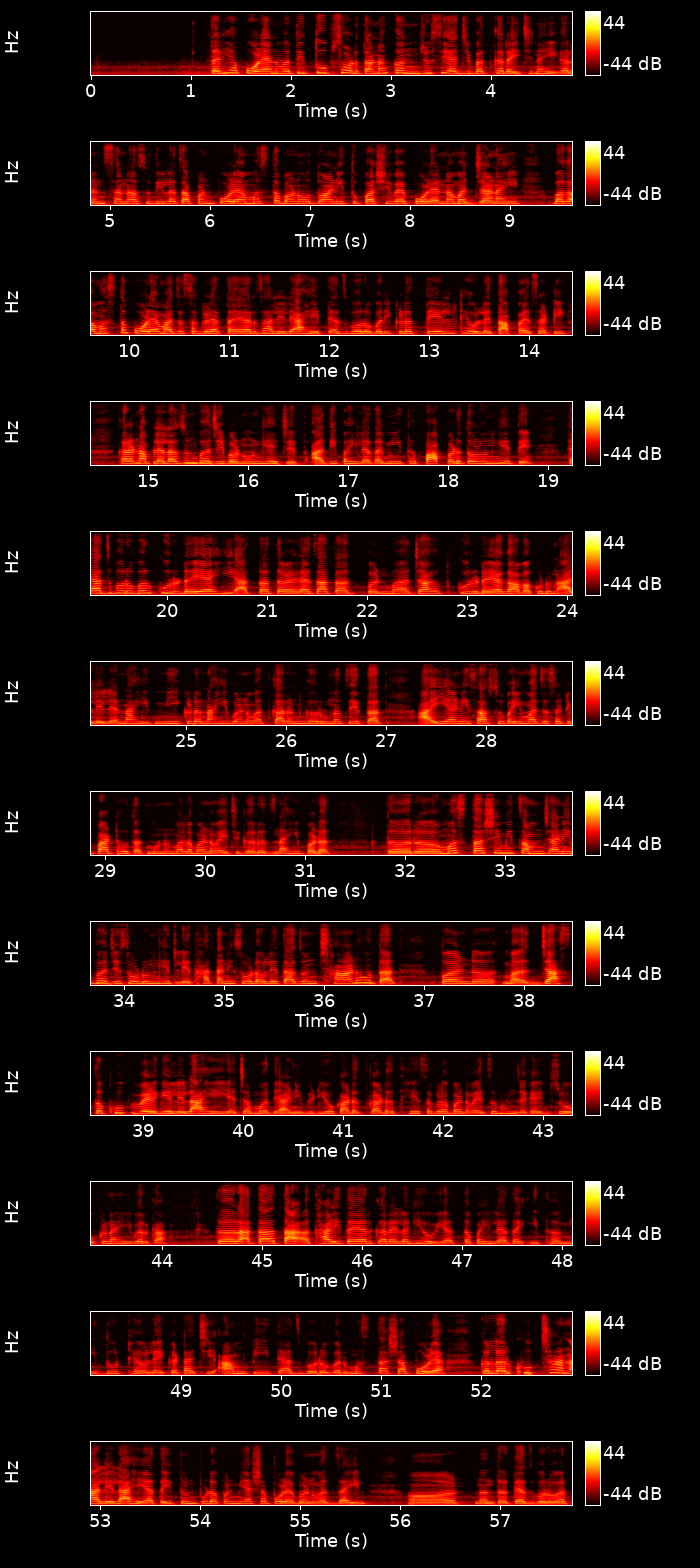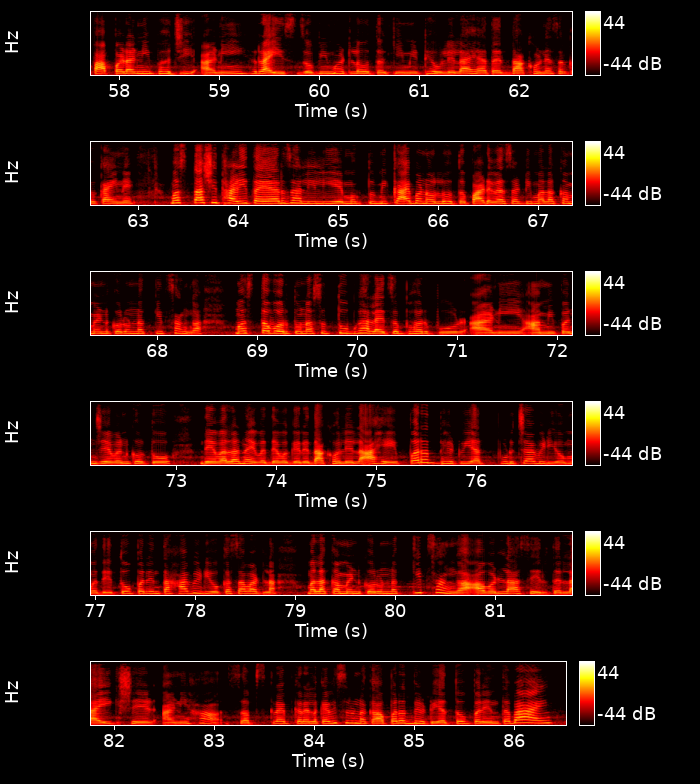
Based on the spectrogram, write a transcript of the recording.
तर ह्या पोळ्यांवरती तूप सोडताना कंजूसी अजिबात करायची नाही कारण सणासुदीलाच आपण पोळ्या मस्त बनवतो आणि तुपाशिवाय पोळ्यांना मज्जा नाही. बघा मस्त पोळ्या माझ्या सगळ्या तयार झालेल्या आहेत. त्याचबरोबर इकडं तेल ठेवले तापायसाठी कारण आपल्याला अजून भजी बनवून घ्यायचेत. आधी पहिल्यांदा मी इथं पापड तळून घेते. त्याचबरोबर कुरडयाही आता तळल्या जातात पण माझ्या कुरडया गावाकडून आलेल्या नाहीत. मी इकडं नाही बनवत कारण घरूनच येतात. आई आणि सासूबाई माझ्यासाठी पाठवतात म्हणून मला बनवायची गरज नाही पडत. तर मस्त असे मी चमच्याने भजी सोडून घेतलेत. हाताने सोडवले तर अजून छान होतात. पण म जास्त खूप वेळ गेलेला आहे याच्यामध्ये आणि व्हिडिओ काढत काढत हे सगळं बनवायचं म्हणजे काही जोक नाही बरं का. तर आता ता थाळी तयार करायला घेऊयात. तर पहिल्यांदा इथं मी दूध ठेवलं आहे कटाची आमटी त्याचबरोबर मस्त अशा पोळ्या. कलर खूप छान आलेला आहे. आता इथून पुढं पण मी अशा पोळ्या बनवत जाईन. नंतर त्याचबरोबर पापड आणि भजी आणि राईस जो मी म्हटलं होतं की मी ठेवलेला आहे. आता दाखवण्यासारखं काही नाही. मस्त अशी थाळी तयार झालेली आहे. मग तुम्ही काय बनवलं होतं पाडव्यासाठी मला कमेंट करून नक्कीच सांगा. मस्त वरतून असं तूप घालायचं भरपूर आणि आम्ही पण जेवण करतो. देवाला नैवेद्य वगैरे दाखवलेलं आहे. परत भेटूयात पुढच्या व्हिडिओमध्ये. तोपर्यंत हा व्हिडिओ कसा वाटला मला कमेंट करून नक्कीच सांगा. आवडला असेल तर लाईक शेअर आणि हां सबस्क्राईब करायला काय विसरू नका. परत भेटूयात तोपर्यंत. Bye-bye.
